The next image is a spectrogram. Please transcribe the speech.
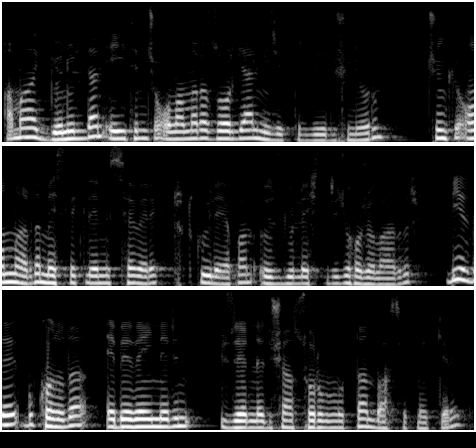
ama gönülden eğitimci olanlara zor gelmeyecektir diye düşünüyorum. Çünkü onlar da mesleklerini severek tutkuyla yapan özgürleştirici hocalardır. Bir de bu konuda ebeveynlerin üzerine düşen sorumluluktan bahsetmek gerek.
